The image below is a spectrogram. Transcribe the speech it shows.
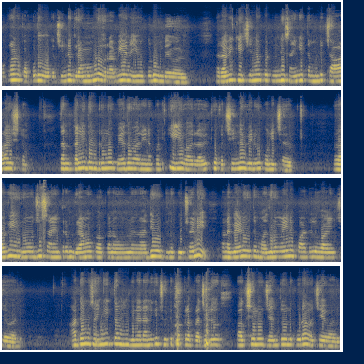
ఒకనొకప్పుడు ఒక చిన్న గ్రామంలో రవి అనే యువకుడు ఉండేవాడు. రవికి చిన్నప్పటి నుండి సంగీతం అంటే చాలా ఇష్టం. తన తల్లిదండ్రులు పేదవారైనప్పటికీ వారు రవికి ఒక చిన్న వెనుగు కొనిచ్చారు. రవి రోజు సాయంత్రం గ్రామం పక్కన ఉన్న నది ఒడ్డున కూర్చొని తన వేణువుతో మధురమైన పాటలు వాయించేవాడు. అతని సంగీతం వినడానికి చుట్టుపక్కల ప్రజలు పక్షులు జంతువులు కూడా వచ్చేవారు.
